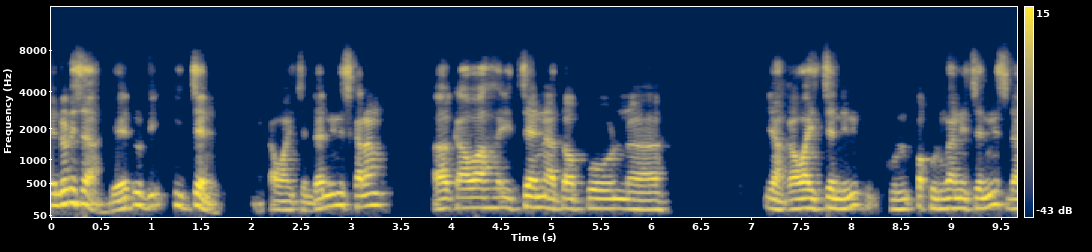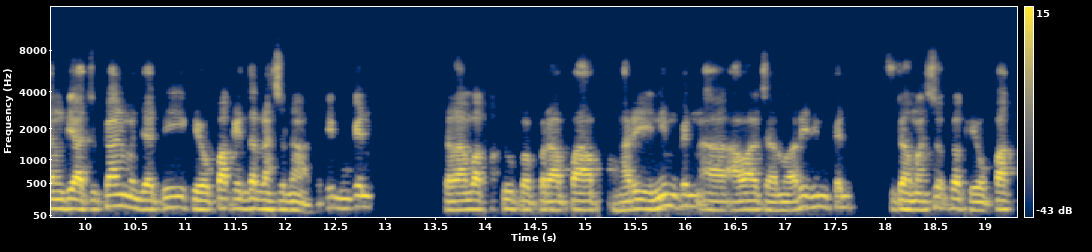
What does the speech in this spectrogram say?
Indonesia, yaitu di Ijen, kawah Ijen. Dan ini sekarang uh, kawah Ijen ataupun uh, ya kawah Ijen ini pegunungan Ijen ini sedang diajukan menjadi geopark internasional. Jadi mungkin dalam waktu beberapa hari ini mungkin uh, awal Januari ini mungkin sudah masuk ke geopark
